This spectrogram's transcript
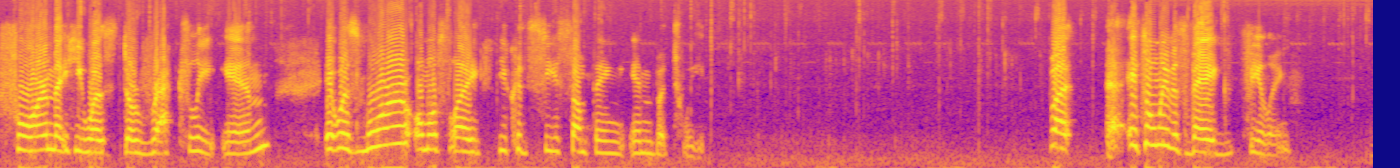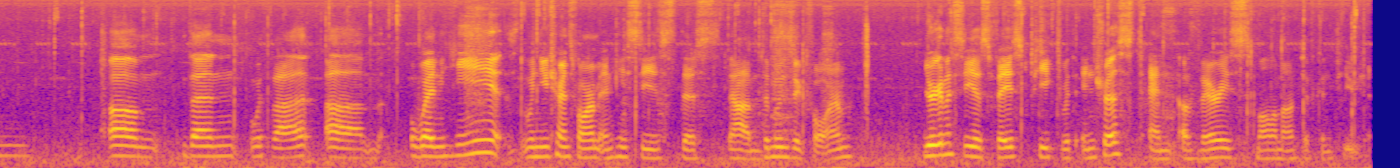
form that he was directly in. It was more almost like you could see something in between. But it's only this vague feeling. Um, then with that, um, when he, when you transform and he sees this, um, the Moonzik form, you're gonna see his face peaked with interest and a very small amount of confusion.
